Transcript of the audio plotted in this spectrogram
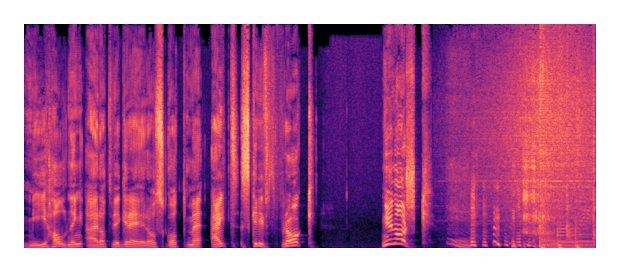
Mi holdning er at vi greier oss godt med ett skriftspråk nynorsk! Vi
